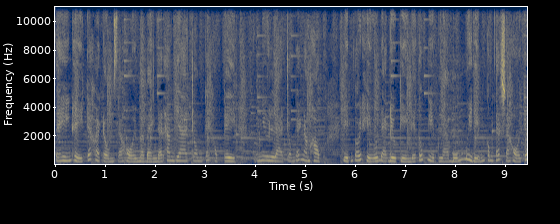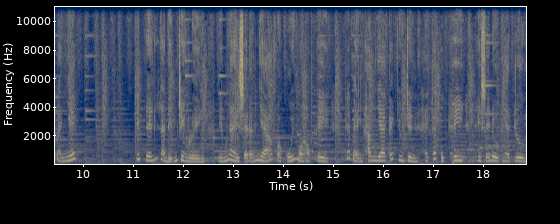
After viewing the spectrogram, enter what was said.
sẽ hiển thị các hoạt động xã hội mà bạn đã tham gia trong các học kỳ cũng như là trong các năm học. Điểm tối thiểu đạt điều kiện để tốt nghiệp là 40 điểm công tác xã hội các bạn nhé. Tiếp đến là điểm rèn luyện, điểm này sẽ đánh giá vào cuối mỗi học kỳ. Các bạn tham gia các chương trình hay các cuộc thi thì sẽ được nhà trường,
